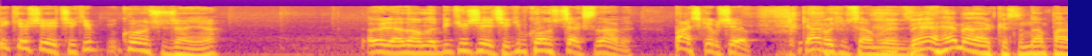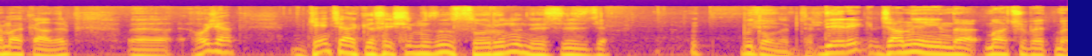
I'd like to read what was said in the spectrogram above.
Bir köşeye çekip konuşacaksın ya. Öyle adamla bir köşeye çekip konuşacaksın abi. Başka bir şey yok. Gel bakayım sen buraya diyeceksin. Ve hemen arkasından parmak kaldırıp e, hocam genç arkadaşımızın sorunu ne sizce? bu da olabilir. Diyerek canlı yayında mahcup etme.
